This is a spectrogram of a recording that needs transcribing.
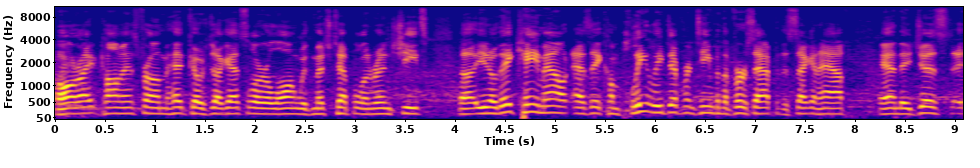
All right, comments from head coach Doug Etzler along with Mitch Temple and Ren Sheets. Uh, you know, they came out as a completely different team from the first half to the second half, and they just, uh,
